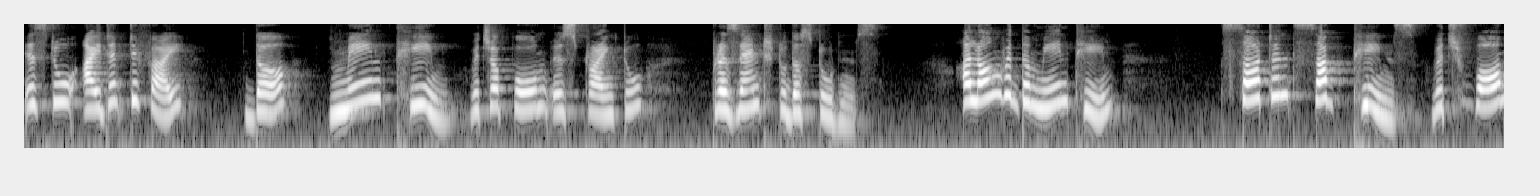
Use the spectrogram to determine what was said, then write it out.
is to identify the main theme which a poem is trying to present to the students. Along with the main theme, certain sub themes which form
